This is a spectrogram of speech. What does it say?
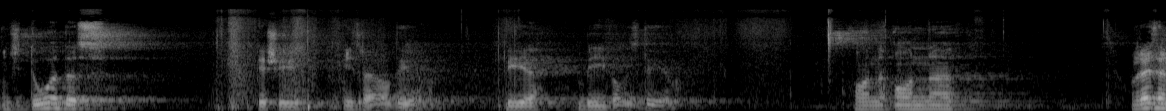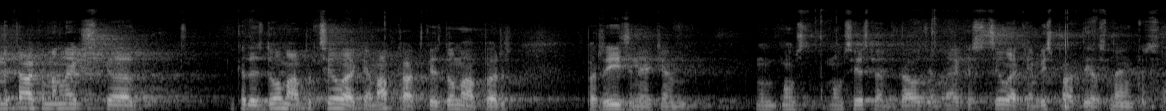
viņš dodas pie šī Izraēla dieva, pie Bībeles dieva. Un, un, un reizēm ir tā, ka man liekas, ka, kad es domāju par cilvēkiem apkārt, kad es domāju par, par rīzniekiem, Mums, mums iespējams daudziem liekas, ka cilvēkiem vispār Dievs neinteresē.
